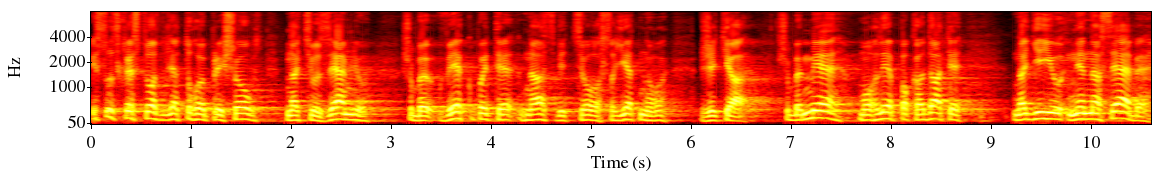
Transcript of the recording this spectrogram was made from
Ісус Христос для того прийшов на цю землю, щоб викупити нас від цього суєтного життя, щоб ми могли покладати надію не на себе,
